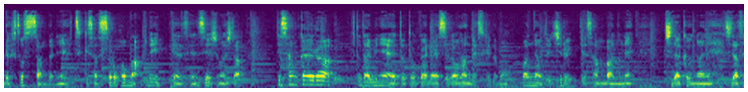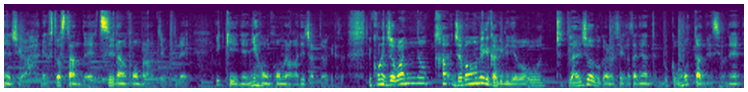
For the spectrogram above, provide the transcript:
レフトスタンドにね突き刺すソロホームランで1点先制しました。で3回裏再びね、えー、と東海大菅生なんですけどもワンアウト1塁で3番のね千田君がね千田選手がレフトスタンドでツーランホームランということで一気にね2本ホームランが出ちゃったわけです。でこの序盤のか序盤を見る限りではちょっと大丈夫かな生活になって僕思ったんですよね。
